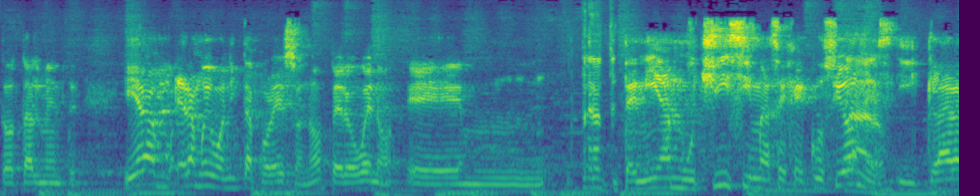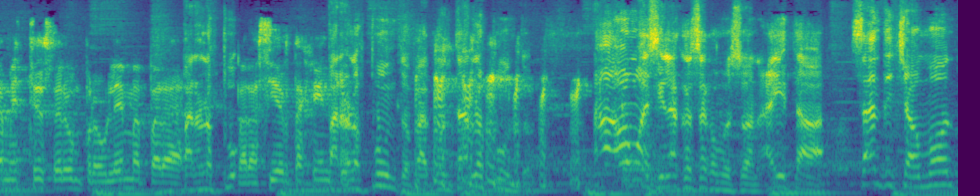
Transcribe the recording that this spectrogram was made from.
Totalmente. Y era, era muy bonita por eso, ¿no? Pero bueno, eh, Pero te- tenía muchísimas ejecuciones Claro. y claramente eso era un problema para, Para los para cierta gente. para los puntos, para contar los puntos. Ah, vamos a decir las cosas como son. Ahí estaba Santi Chaumont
